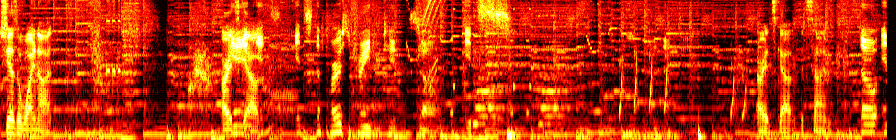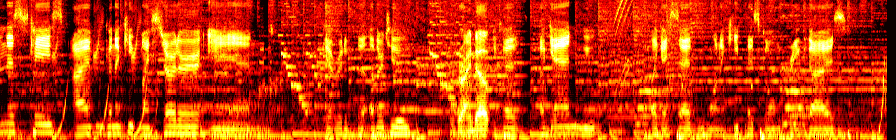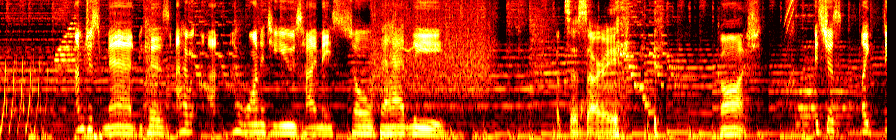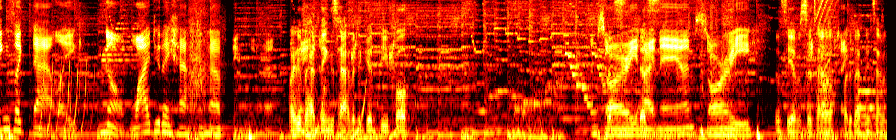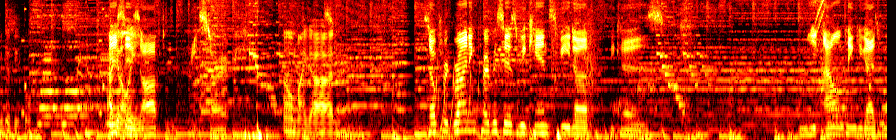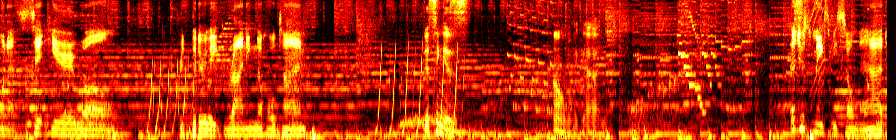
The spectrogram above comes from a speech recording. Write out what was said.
She has a why not. Alright, and Scout. It's, it's the first trainer too, so it's. Alright, Scout. It's time. So in this case, I'm gonna keep my starter and get rid of the other two Grind up. because again, we, like I said, we want to keep this going for you guys. I'm just mad because I, I, I wanted to use Jaime so badly. I'm so sorry. Gosh. It's just like things like that. Like, no, why do they have to have things like that? Why do bad things happen to good people? I'm sorry, that's- Jaime. I'm sorry. That's the episode title. Why do bad things happen to good people? I This can only. is off to a great start. Oh my god. So for grinding purposes, we can speed up because I don't think you guys want to sit here while we're literally grinding the whole time. This thing is. Oh my god. That just makes me so mad.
